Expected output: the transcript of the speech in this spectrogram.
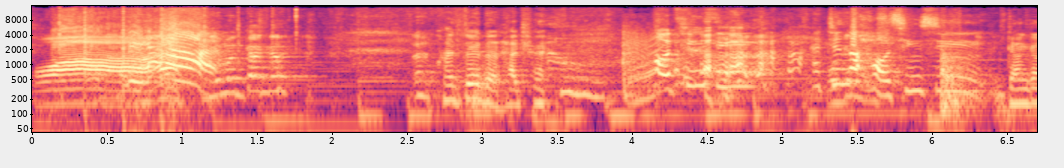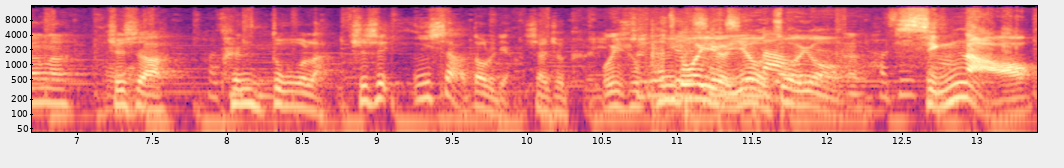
哇，害你们刚刚快对的它吹。好清新，还真的好清新。刚刚呢？其实啊，喷多了，其实一下到两下就可以我。跟你说，喷多也也有作用醒脑。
